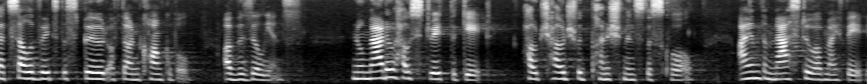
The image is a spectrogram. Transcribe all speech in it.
that celebrates the spirit of the unconquerable, of resilience. No matter how strait the gate, how charged with punishments the scroll, I am the master of my fate.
